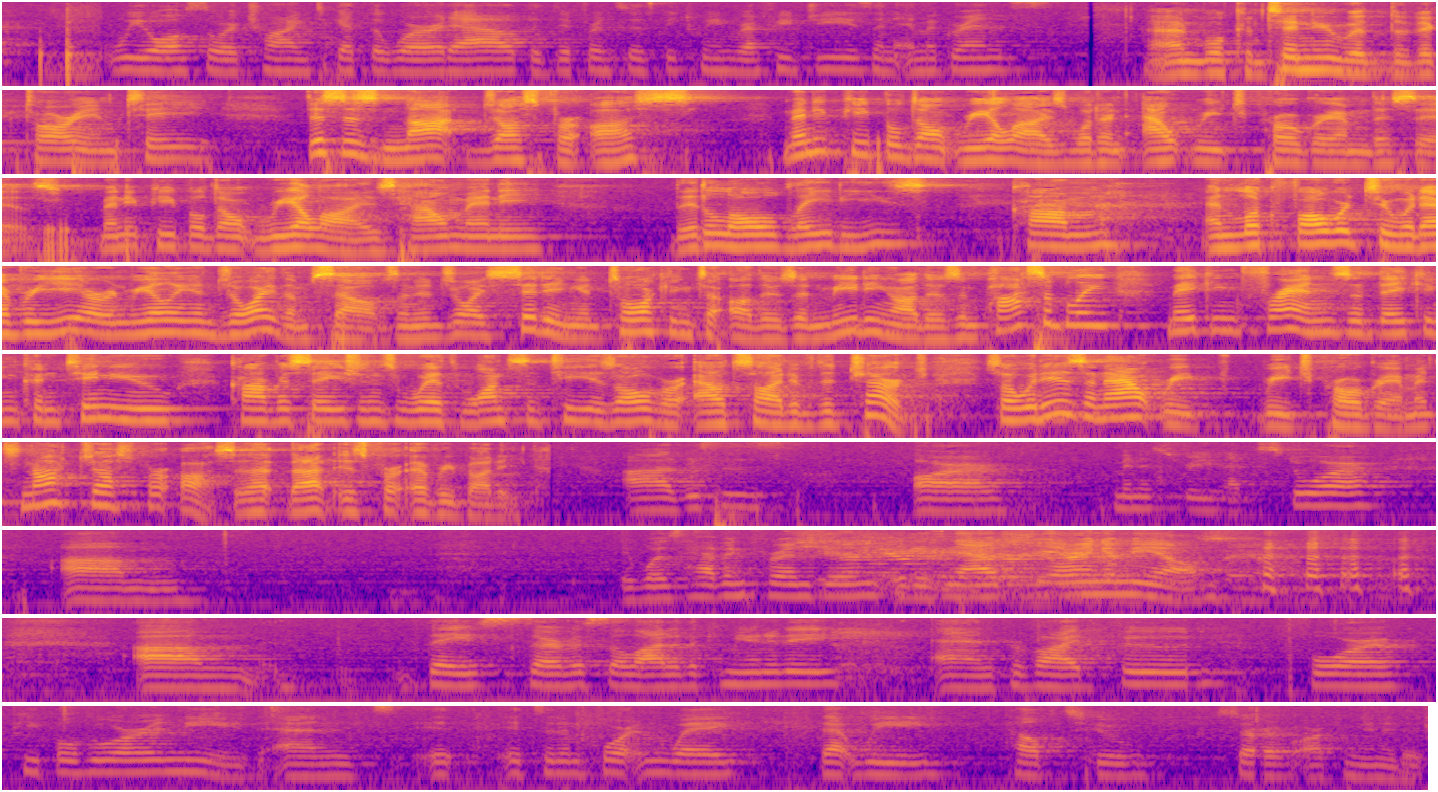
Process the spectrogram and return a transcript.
We also are trying to get the word out, the differences between refugees and immigrants. And we'll continue with the Victorian tea. This is not just for us. Many people don't realize what an outreach program this is. Many people don't realize how many little old ladies come and look forward to it every year and really enjoy themselves and enjoy sitting and talking to others and meeting others and possibly making friends that they can continue conversations with once the tea is over outside of the church. So it is an outreach program. It's not just for us, that, that is for everybody. Uh, this is our ministry next door. Um, it was having friends in, it is now sharing a meal. um, they service a lot of the community and provide food for people who are in need. And it, it's an important way that we help to serve our community.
